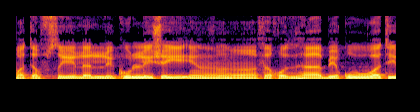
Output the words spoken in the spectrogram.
وتفصيلا لكل شيء فخذها بقوة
